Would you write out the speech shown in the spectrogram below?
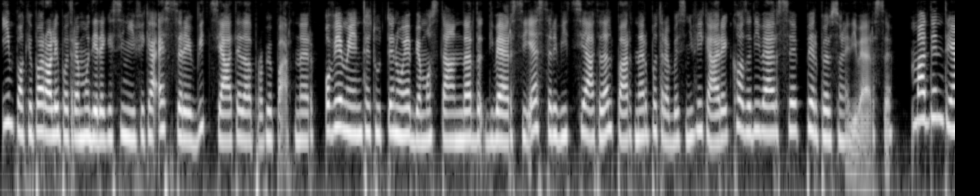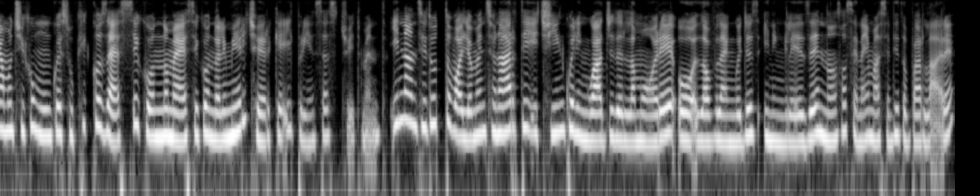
In poche parole potremmo dire che significa essere viziate dal proprio partner. Ovviamente tutte noi abbiamo standard diversi e essere viziate dal partner potrebbe significare cose diverse per persone diverse. Ma addentriamoci comunque su che cos'è, secondo me, secondo le mie ricerche, il Princess Treatment. Innanzitutto voglio menzionarti i 5 linguaggi dell'amore o love languages in inglese, non so se ne hai mai sentito parlare.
